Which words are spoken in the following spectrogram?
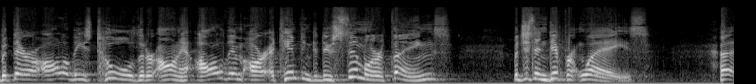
But there are all of these tools that are on it. All of them are attempting to do similar things, but just in different ways. Uh,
